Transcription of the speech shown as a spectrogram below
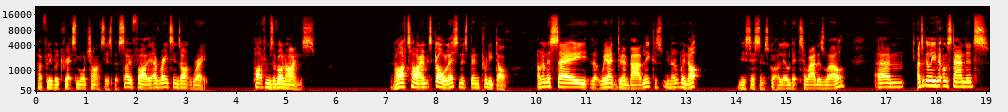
hopefully we'll create some more chances. But so far, the ratings aren't great. Apart from Zavon Hines. At half time, it's goalless and it's been pretty dull. I'm going to say that we ain't doing badly because, you know, we're not. The assistant's got a little bit to add as well. Um, I'm just going to leave it on standards.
